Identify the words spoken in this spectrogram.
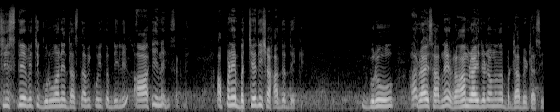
ਜਿਸ ਦੇ ਵਿੱਚ ਗੁਰੂਆਂ ਨੇ ਦੱਸਤਾ ਵੀ ਕੋਈ ਤਬਦੀਲੀ ਆ ਹੀ ਨਹੀਂ ਸਕਦੀ। ਆਪਣੇ ਬੱਚੇ ਦੀ ਸ਼ਹਾਦਤ ਦੇ ਕੇ। ਗੁਰੂ ਹਰ ਰਾਏ ਸਾਹਿਬ ਨੇ ਰਾਮ ਰਾਏ ਜਿਹੜਾ ਉਹਨਾਂ ਦਾ ਵੱਡਾ ਬੇਟਾ ਸੀ,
